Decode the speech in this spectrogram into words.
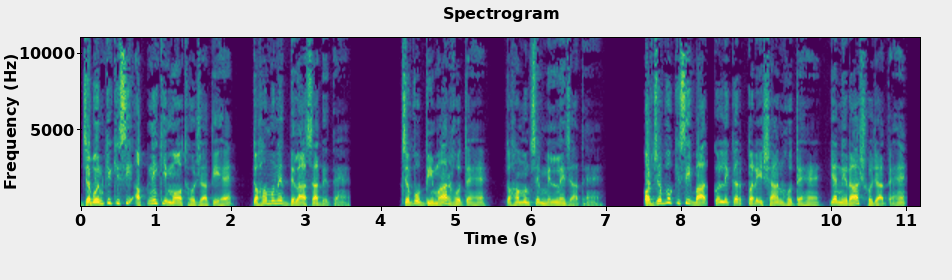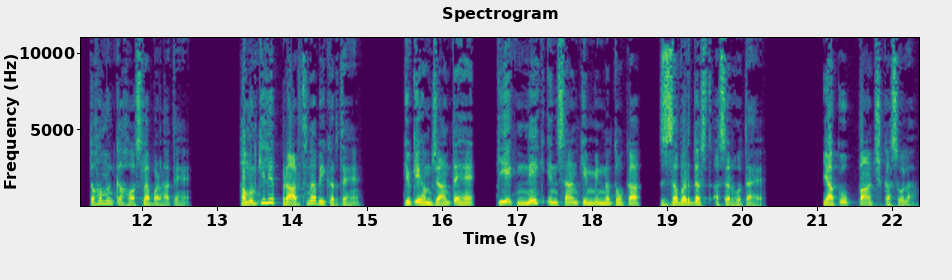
जब उनके किसी अपने की मौत हो जाती है तो हम उन्हें दिलासा देते हैं। जब वो बीमार होते हैं तो हम उनसे मिलने जाते हैं। और जब वो किसी बात को लेकर परेशान होते हैं या निराश हो जाते हैं तो हम उनका हौसला बढ़ाते हैं। हम उनके लिए प्रार्थना भी करते हैं, क्योंकि हम जानते हैं कि एक नेक इंसान की मिन्नतों का ज़बरदस्त असर होता है। याकूब पाँच का सोलह।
